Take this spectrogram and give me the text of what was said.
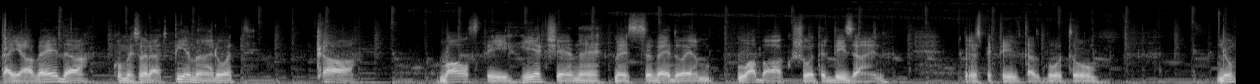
tajā veidā, ko mēs varētu piemērot, kā valstī iekšienē mēs veidojam labāku šo dizainu. Respektīvi, tas būtu, nu,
